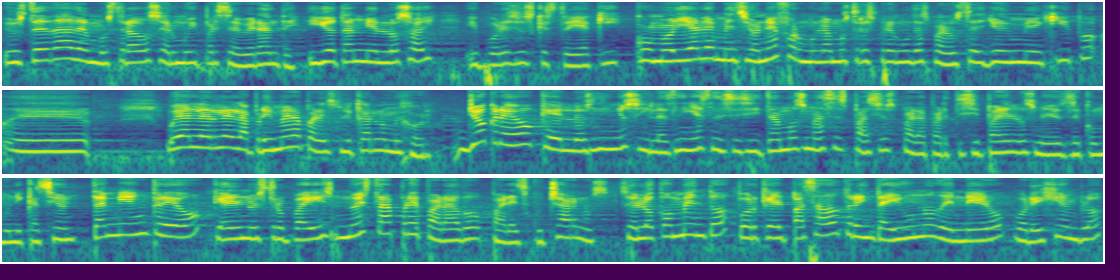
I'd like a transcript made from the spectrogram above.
y usted ha demostrado ser muy perseverante. Y yo también lo soy, y por eso es que estoy aquí. Como ya le mencioné, formulamos tres preguntas para usted, yo y mi equipo. Eh, voy a leerle la primera para explicarlo mejor. Yo creo que los niños y las niñas necesitamos más espacios para participar en los medios de comunicación. También creo que nuestro país no está preparado para escucharnos. Se lo comento porque el pasado 31 de enero, por ejemplo,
